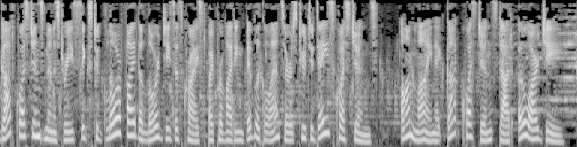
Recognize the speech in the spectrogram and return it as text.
Got Questions Ministry seeks to glorify the Lord Jesus Christ by providing biblical answers to today's questions. Online at GotQuestions.org.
